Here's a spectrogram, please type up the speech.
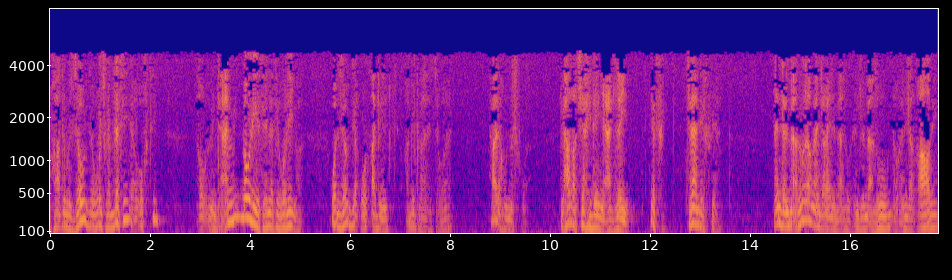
يخاطب الزوج زوجتك ابنتي أو أختي أو بنت عمي موليته التي هو وليها والزوج يقول قبلت قبلت هذا الزواج. هذا هو المشروع. بحضرة شاهدين عدلين. يكفي. اثنان يكفيان. عند المأذون أو عند غير المأذون. عند المأذون أو عند القاضي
